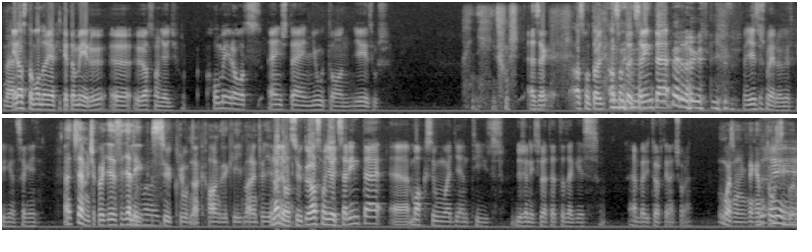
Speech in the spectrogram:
Mert... Én azt tudom mondani, akiket a mérő, ő azt mondja, hogy Homéros, Einstein, Newton, Jézus. Jézus. Ezek, azt mondta, hogy, azt mondta, hogy szerinte... miért rögött ki Jézus? Jézus miért rögött ki, igen, szegény. Hát semmi, csak hogy ez egy elég szűk klubnak hangzik így már, hogy Nagyon szűk. Ő azt mondja, hogy szerinte eh, maximum egy ilyen tíz zseni született az egész emberi történet során. Ú, az mondjuk nekem túl szigorú.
